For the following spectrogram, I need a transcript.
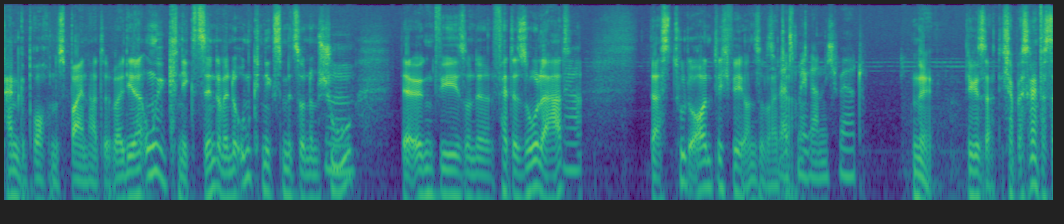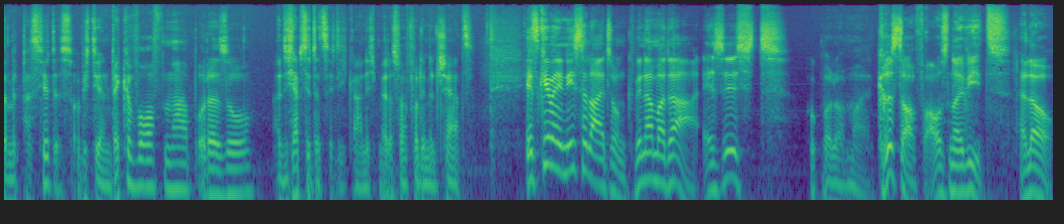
kein gebrochenes Bein hatte, weil die dann umgeknickt sind. Und wenn du umknickst mit so einem Schuh, Mhm. der irgendwie so eine fette Sohle hat. Ja. Das tut ordentlich weh und so Das wäre weiter. es mir gar nicht wert. Nee, wie gesagt, ich habe erst gar nicht, was damit passiert ist. Ob ich die dann weggeworfen habe oder so. Also ich habe sie tatsächlich gar nicht mehr. Das war vor dem ein Scherz. Jetzt gehen wir in die nächste Leitung. Wen haben wir da? Es ist, gucken wir doch mal, Christoph aus Neuwied. Hello.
